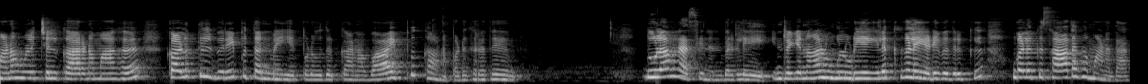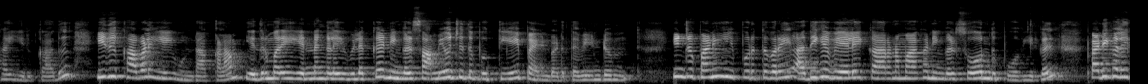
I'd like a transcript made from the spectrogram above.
மன உளைச்சல் காரணமாக கழுத்தில் விரைப்புத்தன்மை ஏற்படுவதற்கான வாய்ப்பு காணப்படுகிறது. துலாம் ராசி நண்பர்களே இன்றைய நாள் உங்களுடைய இலக்குகளை அடைவதற்கு உங்களுக்கு சாதகமானதாக இருக்காது. இது கவலையை உண்டாக்கலாம். எதிர்மறை எண்ணங்களை விளக்க நீங்கள் சமயோஜித புத்தியை பயன்படுத்த வேண்டும். இன்று பணியை பொறுத்தவரை அதிக வேலை காரணமாக நீங்கள் சோர்ந்து போவீர்கள். பணிகளை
